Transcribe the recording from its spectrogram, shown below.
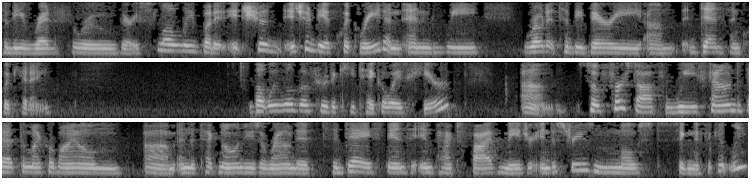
to be read through very slowly, but it, it, should it should be a quick read, and, and we wrote it to be very um, dense and quick hitting. But we will go through the key takeaways here. Um, so first off, we found that the microbiome um, and the technologies around it today stand to impact five major industries most significantly.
